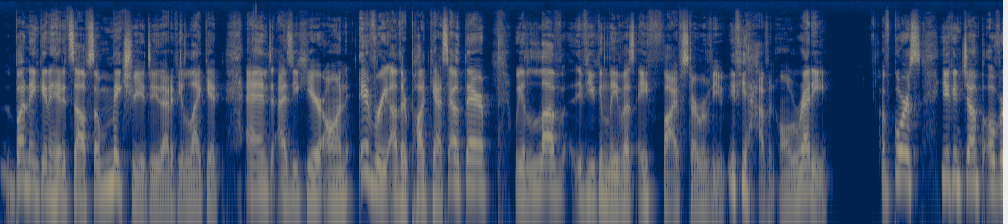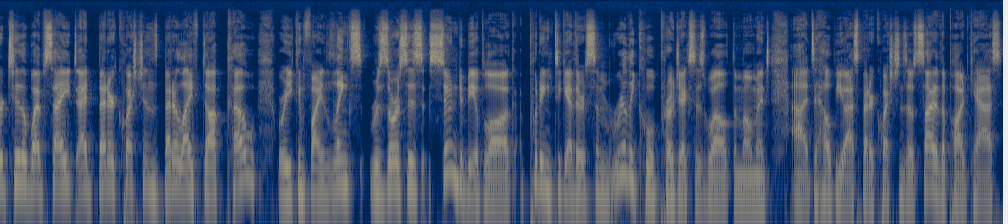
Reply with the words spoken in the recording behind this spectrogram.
The button ain't going to hit itself, so make sure you do that if you like it. And as you hear on every other podcast out there, we love if you can leave us a five star review if you haven't already. Of course, you can jump over to the website at betterquestionsbetterlife.co where you can find links, resources, soon to be a blog, putting together some really cool projects as well at the moment uh, to help you ask better questions outside of the podcast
